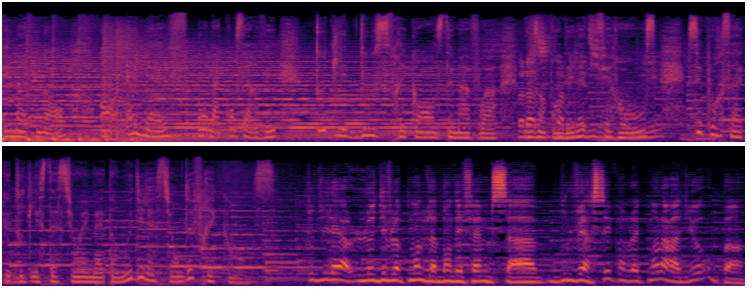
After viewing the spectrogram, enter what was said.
Et maintenant, en MF, on a conservé les douze fréquences de ma voix. Voilà, Vous entendez la différence? C'est pour ça que toutes les stations émettent en modulation de fréquence. Claude Villers, le développement de la bande FM, ça a bouleversé complètement la radio ou pas?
